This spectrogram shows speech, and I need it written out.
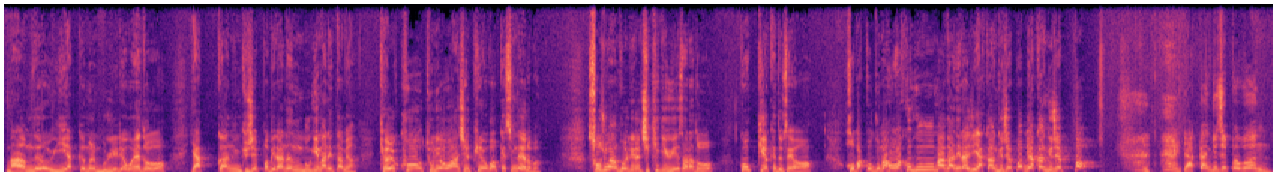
마음대로 위약금을 물리려고 해도 약관 규제법이라는 무기만 있다면 결코 두려워하실 필요가 없겠습니다, 여러분. 소중한 권리를 지키기 위해서라도 꼭 기억해 두세요. 호박고구마, 호박고구마가 아니라 이제 약관 규제법, 약관 규제법! 약관 규제법은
